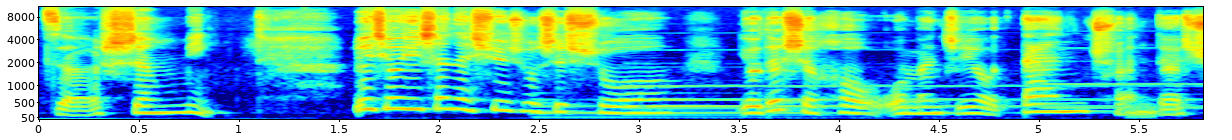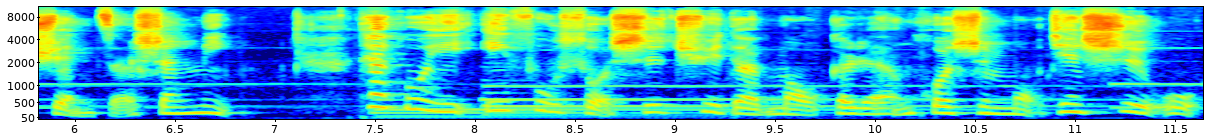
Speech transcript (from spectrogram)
择生命。瑞秋医生的叙述是说，有的时候我们只有单纯的选择生命，太过于依附所失去的某个人或是某件事物，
